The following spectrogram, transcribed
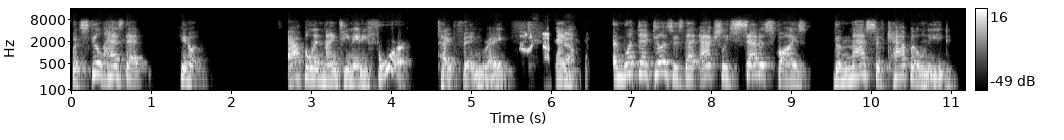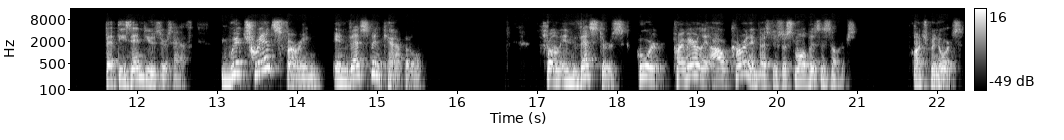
but still has that, you know, Apple in 1984 type thing, right? And yeah. and what that does is that actually satisfies the massive capital need that these end users have. We're transferring investment capital from investors who are primarily our current investors are small business owners, entrepreneurs.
